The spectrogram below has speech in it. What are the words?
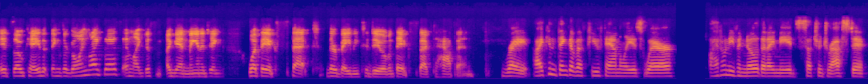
It's okay that things are going like this and like just again managing what they expect their baby to do and what they expect to happen. Right. I can think of a few families where I don't even know that I made such a drastic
